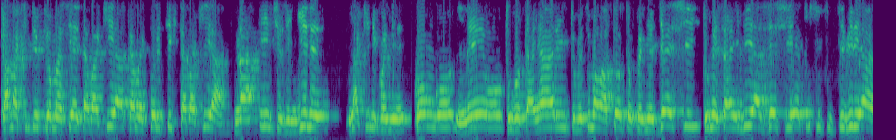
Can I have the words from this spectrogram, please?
kama kidiplomasia itabakia, kama politiki itabakia na nchi zingine, lakini kwenye Kongo leo tuko tayari, tumetuma watoto kwenye jeshi, tumesaidia jeshi yetu sisi civilian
